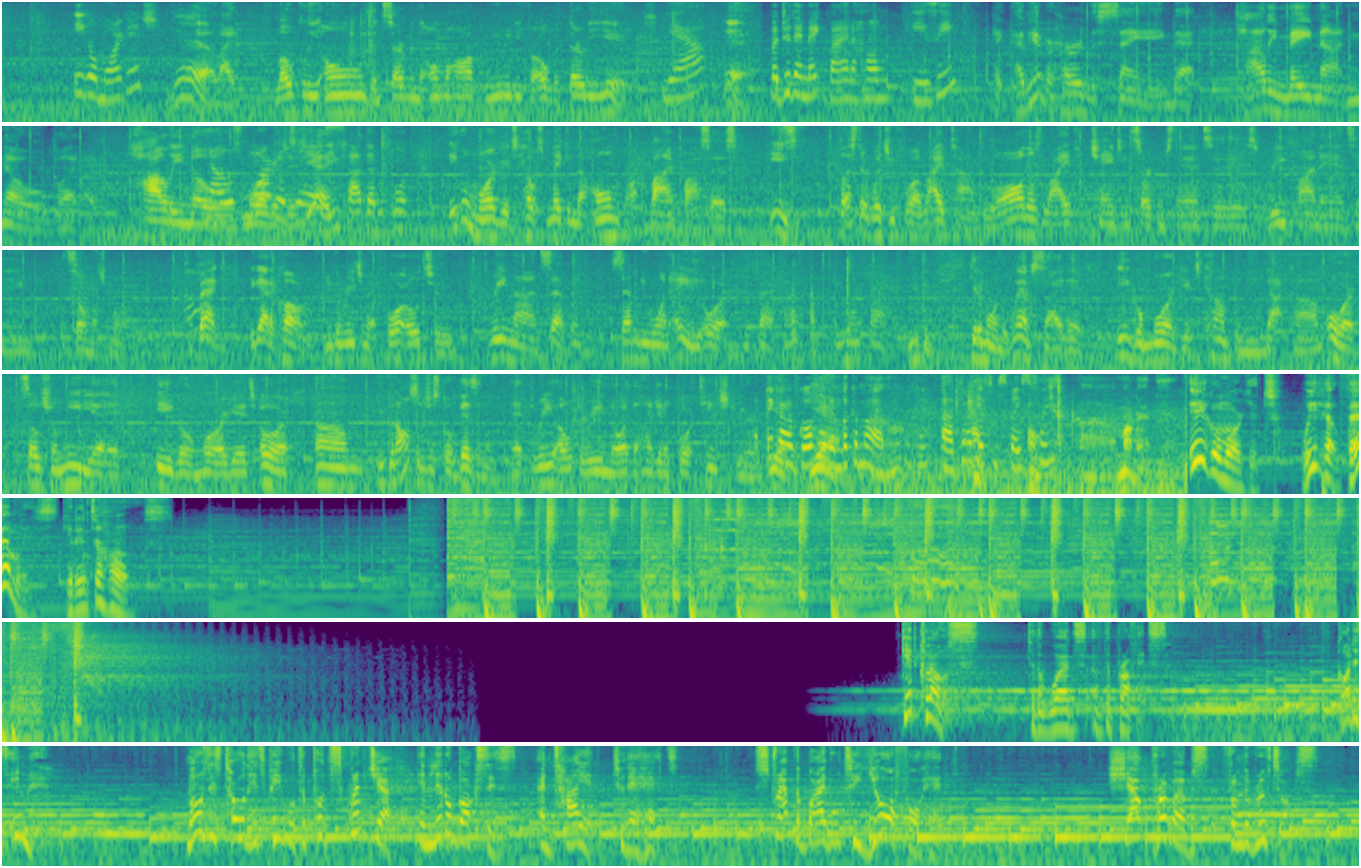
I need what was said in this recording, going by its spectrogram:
Eagle Mortgage? Yeah, like locally owned and serving the Omaha community for over 30 years. Yeah? Yeah. But do they make buying a home easy? Hey, have you ever heard the saying that Holly may not know, but Holly knows, Knows mortgages? mortgages. Yeah, you caught that before? Eagle Mortgage helps making the home buying process easy. Plus, they're with you for a lifetime through all those life changing circumstances, refinancing, and so much more. In fact, you got to call them. You can reach them at 402 397 7180. Or, in fact, can I? You, want to find, you can get them on the website at eaglemortgagecompany.com or social media at Eagle Mortgage. Or um, you can also just go visit them at 303 North 114th Street. I think I'll go ahead and look them up. Okay. Uh, can I get some space, please? Uh, my bad, yeah. Eagle Mortgage. We help families get into homes. Close to the words of the prophets. God is in there. Moses told his people to put scripture in little boxes and tie it to their heads. Strap the Bible to your forehead. Shout proverbs from the rooftops.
